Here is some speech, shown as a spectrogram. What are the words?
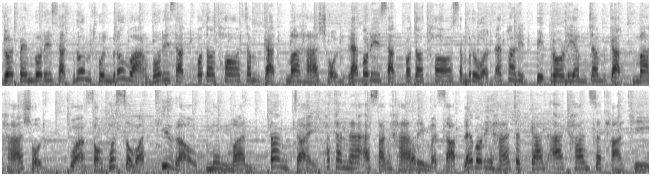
โดยเป็นบริษัทร่วมทุนระหว่างบริษัทปตทจำกัดมหาชน และบริษัทปตทสำรวจและผลิตปิโตรเลียมจำกัดมหาชน กว่า 2 ทศวรรษที่เรามุ่งมั่น ตั้งใจ พัฒนาอสังหาริมทรัพย์ และบริหารจัดการอาคารสถานที่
